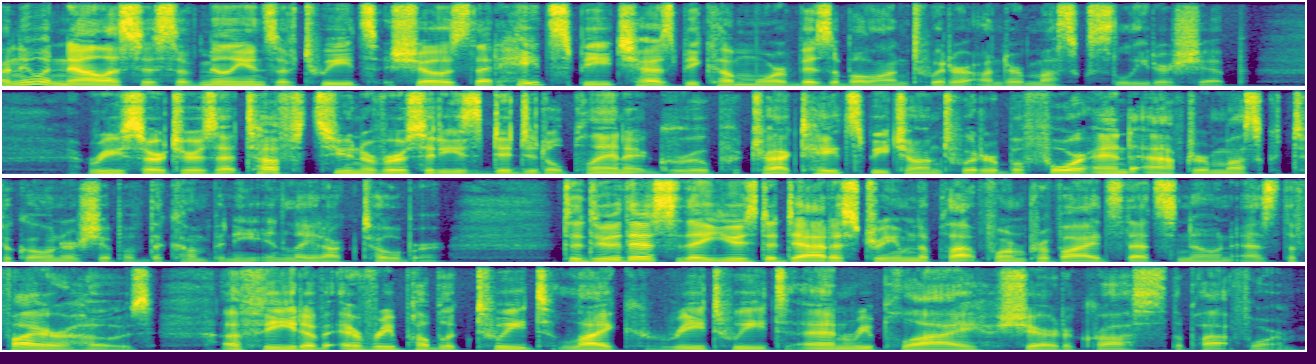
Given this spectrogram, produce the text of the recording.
a new analysis of millions of tweets shows that hate speech has become more visible on Twitter under Musk's leadership. Researchers at Tufts University's Digital Planet group tracked hate speech on Twitter before and after Musk took ownership of the company in late October. To do this, they used a data stream the platform provides that's known as the Fire Hose, a feed of every public tweet, like, retweet, and reply shared across the platform.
